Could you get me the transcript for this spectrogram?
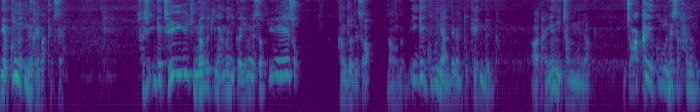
예, 구는 있네 가지밖에 없어요. 사실 이게 제일 중요한 것 중에 하나니까 영어에서 계속 강조돼서 나온 겁니다. 이게 구분이 안 되면 독해 힘듭니다. 아, 당연히 장문이랑 정확하게 구분해서 하는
